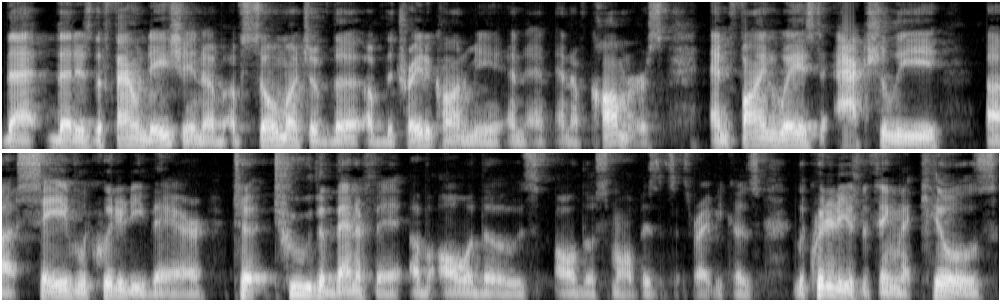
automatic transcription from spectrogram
that that is the foundation of, of so much of the of the trade economy and, and, and of commerce and find ways to actually uh, save liquidity there to to the benefit of all of those all those small businesses right? Because liquidity is the thing that kills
